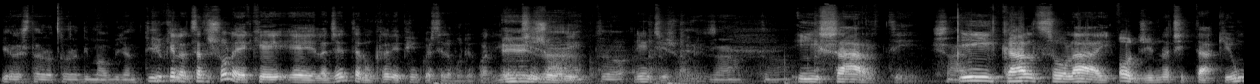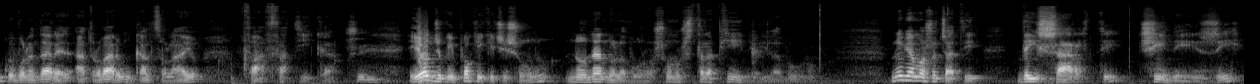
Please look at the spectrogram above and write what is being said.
il restauratore di mobili antichi. Più che l'alzate sole è che eh, la gente non crede più in questi lavori, guarda, gli incisori, Esatto, gli incisori, esatto. i sarti, sarti. i calzolai. Oggi in una città chiunque vuole andare a trovare un calzolaio fa fatica. Sì. E oggi quei pochi che ci sono non hanno lavoro, sono strapieni di lavoro. Noi abbiamo associati dei sarti cinesi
